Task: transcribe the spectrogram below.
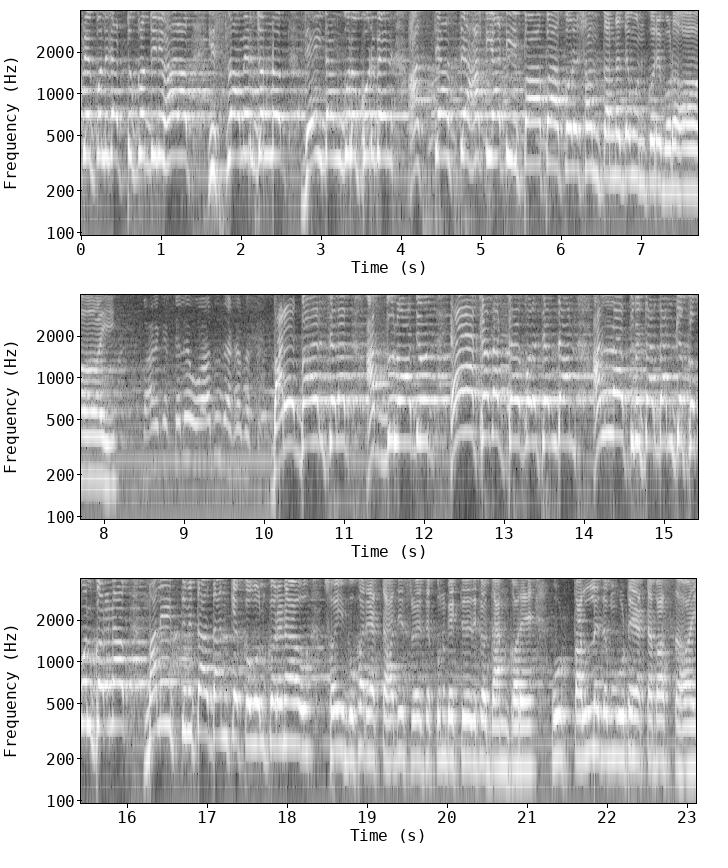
প্রেকলিজার টুকরো দিনী ভারত ইসলামের জন্য যেই দানগুলো করবেন, আস্তে আস্তে হাঁটি হাঁটি পা পা করে সন্তানরা যেমন করে বড় হয়। কোন ব্যক্তি যদি কেউ দান করে, উট পাললে যেমন উটের একটা বাচ্চা হয়,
